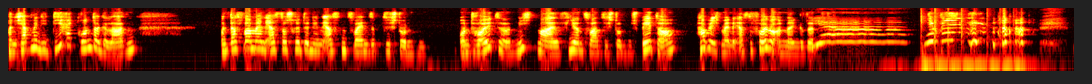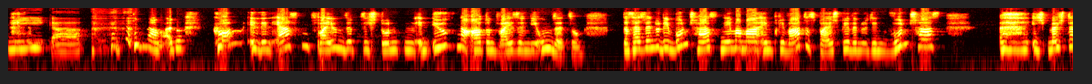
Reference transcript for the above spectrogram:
Und ich habe mir die direkt runtergeladen und das war mein erster Schritt in den ersten 72 Stunden. Und heute, nicht mal 24 Stunden später, habe ich meine erste Folge online gesetzt. Ja! Yippie! Mega! genau, also komm in den ersten 72 Stunden in irgendeiner Art und Weise in die Umsetzung. Das heißt, wenn du den Wunsch hast, nehmen wir mal ein privates Beispiel, wenn du den Wunsch hast, äh, ich möchte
